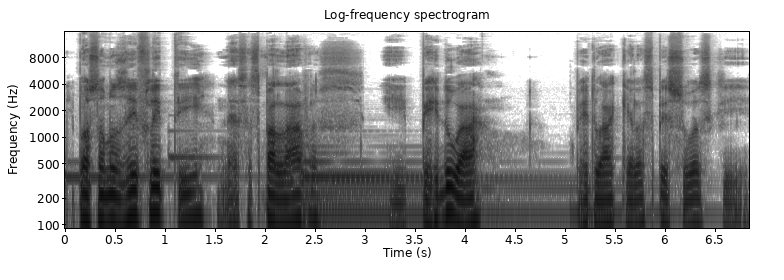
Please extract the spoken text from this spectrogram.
que possamos refletir nessas palavras e perdoar, perdoar aquelas pessoas que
